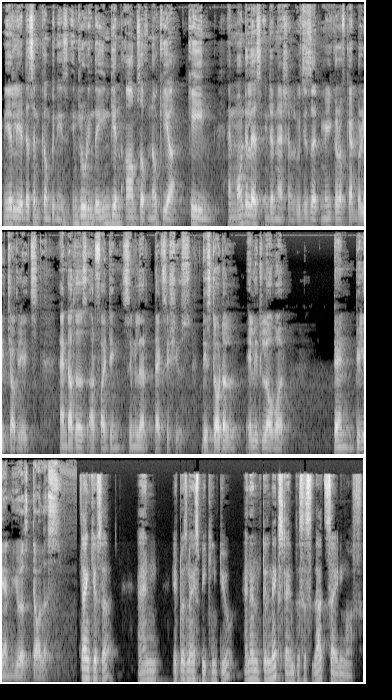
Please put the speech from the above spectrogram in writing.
Nearly a dozen companies, including the Indian arms of Nokia, Canon, and Mondelez International, which is a maker of Cadbury chocolates, and others are fighting similar tax issues. This total a little over 10 billion US dollars. Thank you, sir. And it was nice speaking to you. And until next time, this is Siddharth signing off.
